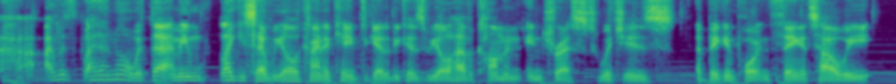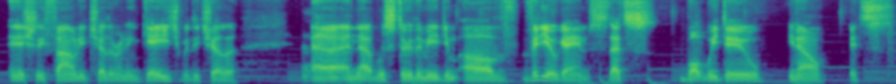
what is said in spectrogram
I was I don't know with that. I mean, like you said, we all kind of came together because we all have a common interest, which is a big important thing. It's how we initially found each other and engaged with each other, uh, mm-hmm. uh, and that was through the medium of video games. That's what we do. You know, it's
